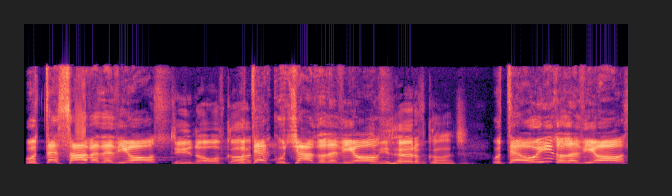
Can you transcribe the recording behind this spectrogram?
Usted sabe de Dios, Do you know of God? usted ha escuchado de Dios, Have you heard of God? Usted ha oído de Dios,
